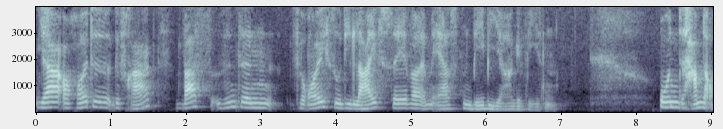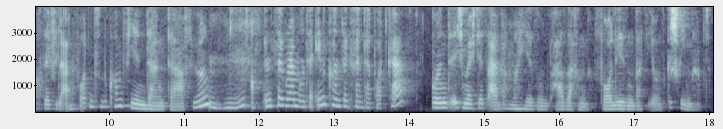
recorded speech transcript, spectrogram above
ja auch heute gefragt, was sind denn für euch so die Lifesaver im ersten Babyjahr gewesen? Und haben da auch sehr viele Antworten zu bekommen. Vielen Dank dafür. Mhm. Auf Instagram unter inkonsequenter Podcast. Und ich möchte jetzt einfach mal hier so ein paar Sachen vorlesen, was ihr uns geschrieben habt.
